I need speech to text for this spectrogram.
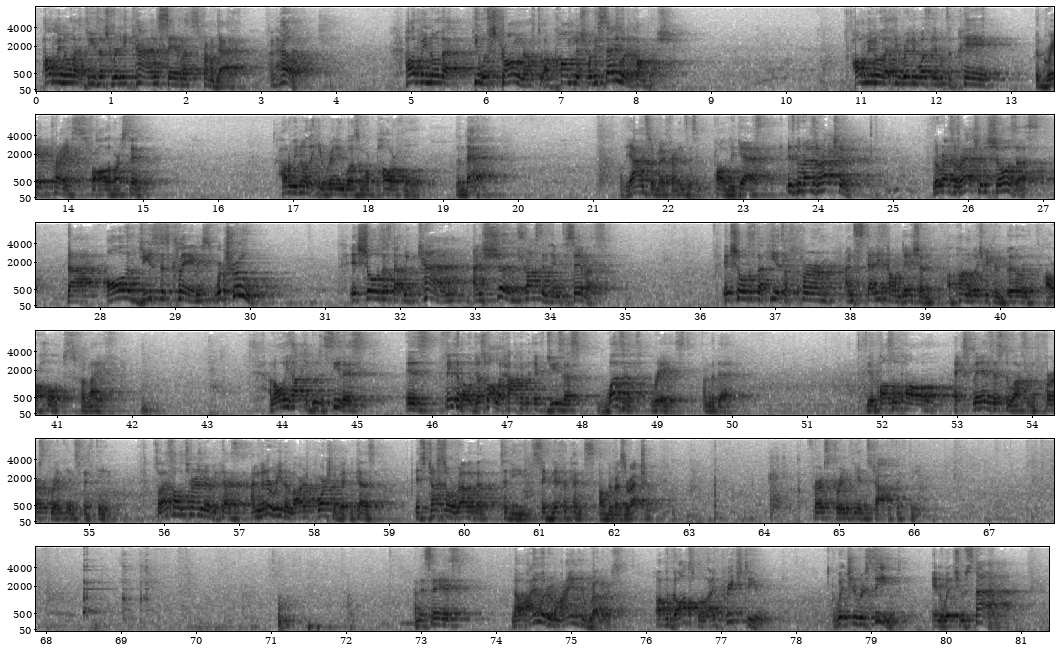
How do we know that Jesus really can save us from death and hell? How do we know that he was strong enough to accomplish what he said he would accomplish? How do we know that he really was able to pay the great price for all of our sin? How do we know that he really was more powerful than death? Well, the answer, my friends, as you probably guessed, is the resurrection. The resurrection shows us that all of Jesus' claims were true. It shows us that we can and should trust in Him to save us. It shows us that He is a firm and steady foundation upon which we can build our hopes for life. And all we have to do to see this is think about just what would happen if Jesus wasn't raised from the dead. The Apostle Paul explains this to us in 1 Corinthians 15. So let's all turn there because I'm going to read a large portion of it because it's just so relevant to the significance of the resurrection. 1 Corinthians chapter 15. And it says, Now I would remind you, brothers, of the gospel I preached to you, which you received, in which you stand,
